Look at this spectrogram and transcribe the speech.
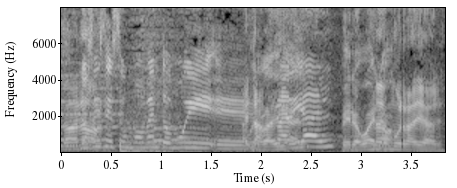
No, No, no. sé si es un momento muy eh, radial. Pero bueno. No es muy radial.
